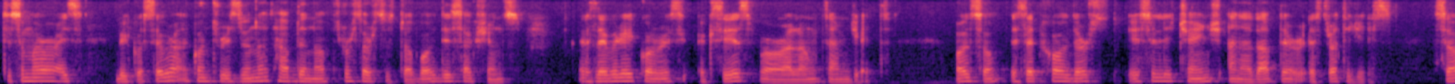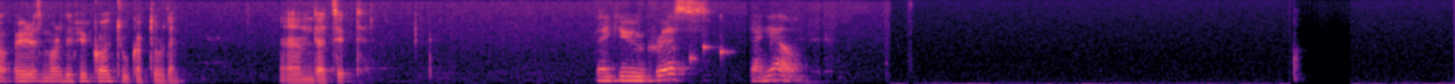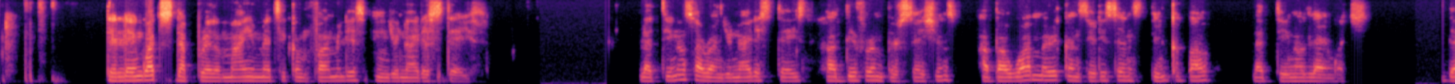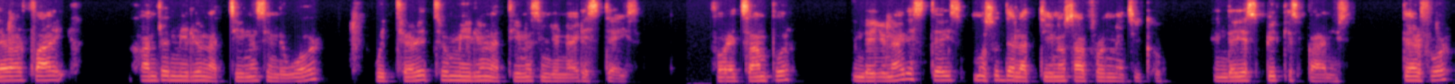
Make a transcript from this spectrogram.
To summarize, because several countries do not have the enough resources to avoid these actions, slavery could exist for a long time yet. Also, stakeholders easily change and adapt their strategies, so it is more difficult to capture them. And that's it. Thank you, Chris. Danielle. The language that predominate in Mexican families in United States. Latinos around United States have different perceptions about what American citizens think about Latino language. There are 500 million Latinos in the world, with 32 million Latinos in the United States. For example, in the United States, most of the Latinos are from Mexico, and they speak Spanish. Therefore,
